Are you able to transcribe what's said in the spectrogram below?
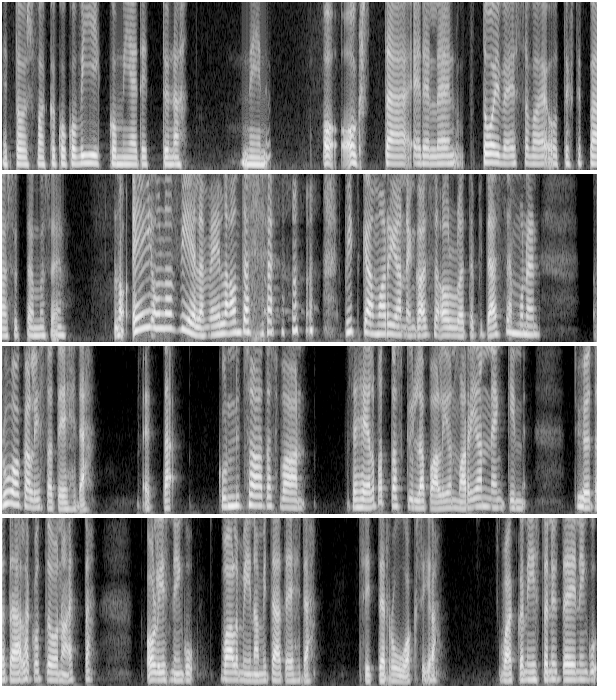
että olisi vaikka koko viikko mietittynä, niin onko tämä edelleen toiveessa vai oletteko te päässyt tämmöiseen? No ei olla vielä. Meillä on tässä pitkään Mariannen kanssa ollut, että pitäisi semmoinen ruokalista tehdä, että kun nyt saataisiin vaan, se helpottaisi kyllä paljon Mariannenkin työtä täällä kotona, että olisi niin kuin valmiina mitä tehdä sitten ruuaksi. Ja vaikka niistä nyt ei niin kuin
